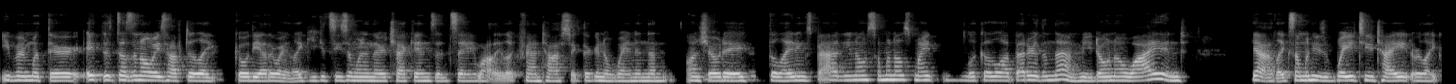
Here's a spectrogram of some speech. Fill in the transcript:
even with their it, it, doesn't always have to like go the other way like you could see someone in their check-ins and say wow they look fantastic they're going to win and then on show day mm-hmm. the lighting's bad you know someone else might look a lot better than them you don't know why and yeah like someone who's way too tight or like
